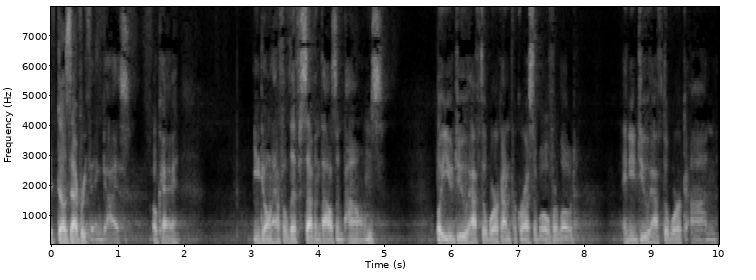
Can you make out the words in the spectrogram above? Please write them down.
It does everything, guys. Okay? You don't have to lift 7,000 pounds, but you do have to work on progressive overload. And you do have to work on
